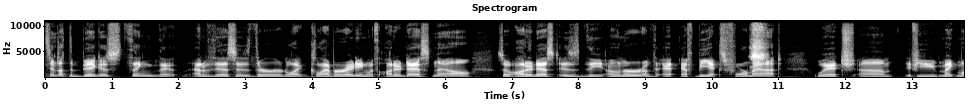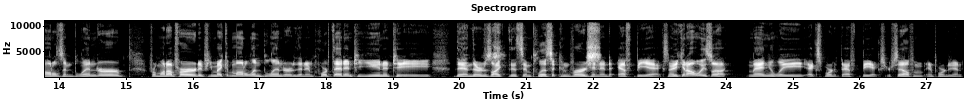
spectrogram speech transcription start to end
seems like the biggest thing that out of this is they're like collaborating with Autodesk now. So Autodesk is the owner of the FBX format which um, if you make models in Blender, from what I've heard, if you make a model in Blender, then import that into Unity, then there's like this implicit conversion into FBX. Now you can always uh, manually export it to FBX yourself and import it in.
